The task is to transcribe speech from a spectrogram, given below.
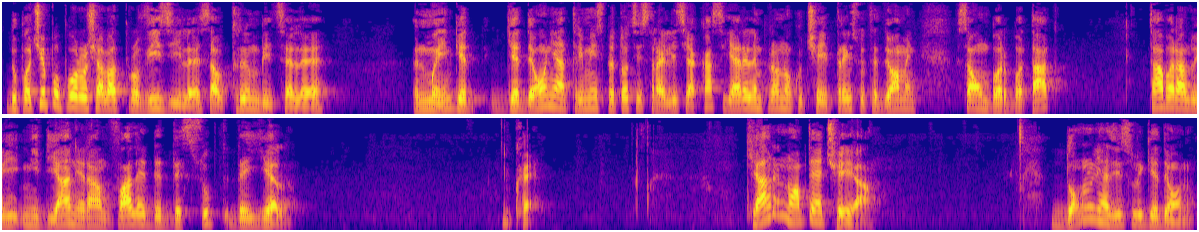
După ce poporul și-a luat proviziile sau trâmbițele în mâini, Gedeon i-a trimis pe toți israeliții acasă, iar el împreună cu cei 300 de oameni s-au îmbărbătat tabăra lui Midian era în vale de desubt de el. Ok. Chiar în noaptea aceea, Domnul i-a zis lui Gedeon,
